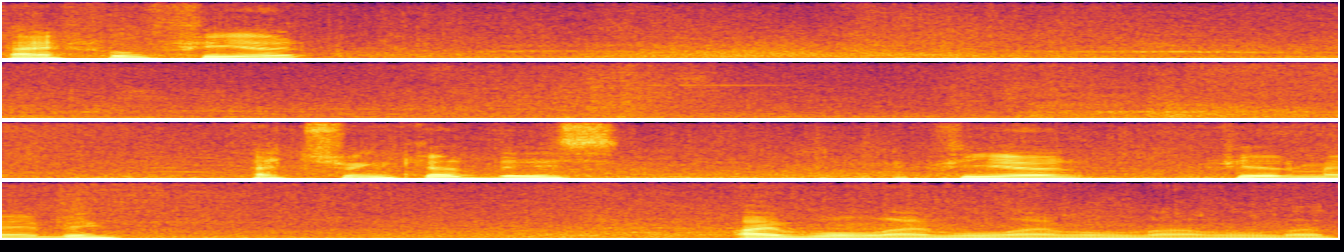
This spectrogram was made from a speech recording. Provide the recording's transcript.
I full fear. I drink at this. Fear, fear maybe. I will, I will, I will, I will that.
